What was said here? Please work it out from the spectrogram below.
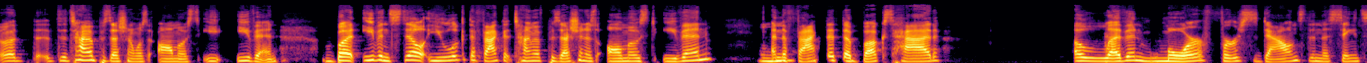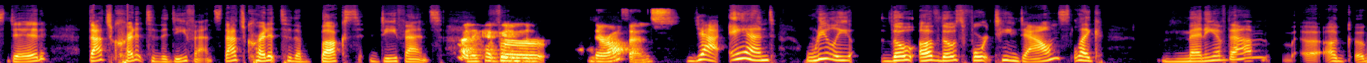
uh, the time of possession was almost e- even. But even still, you look at the fact that time of possession is almost even, mm-hmm. and the mm-hmm. fact that the Bucks had 11 more first downs than the Saints did. That's credit to the defense. That's credit to the Bucks defense. Yeah, they kept for, their offense. Yeah, and really though of those 14 downs, like many of them, a, a,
